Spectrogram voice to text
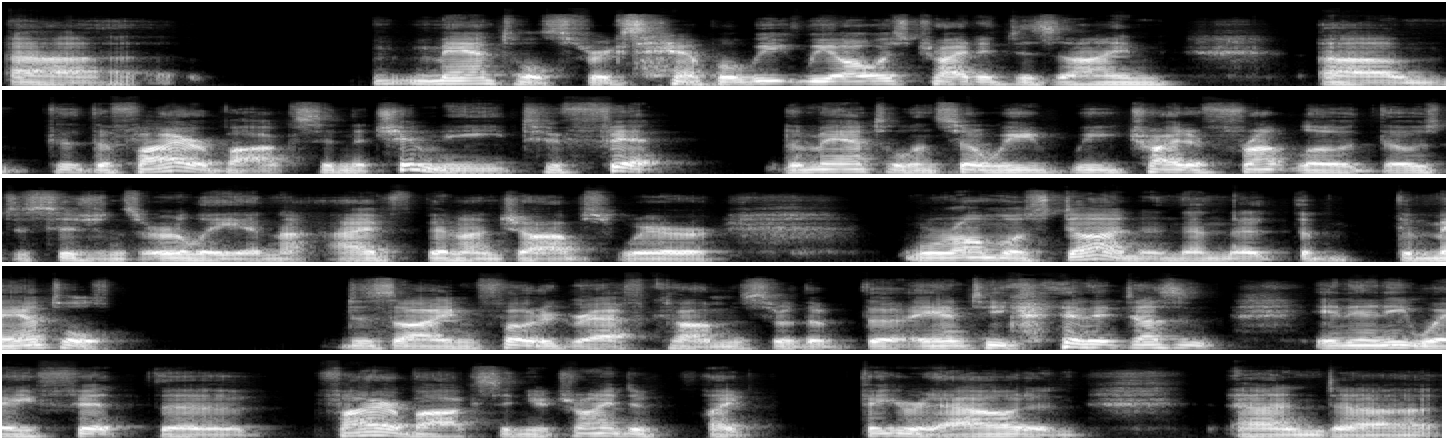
uh, mantles, for example. We we always try to design um, the, the firebox in the chimney to fit the mantle, and so we we try to front load those decisions early. And I've been on jobs where we're almost done, and then the the, the mantle design photograph comes or the the antique and it doesn't in any way fit the firebox. And you're trying to like figure it out. And and uh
